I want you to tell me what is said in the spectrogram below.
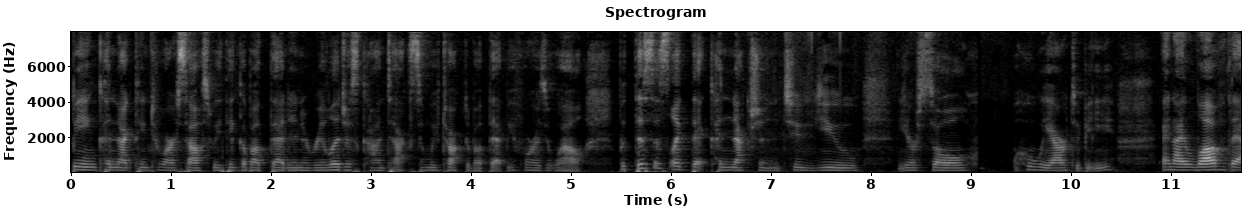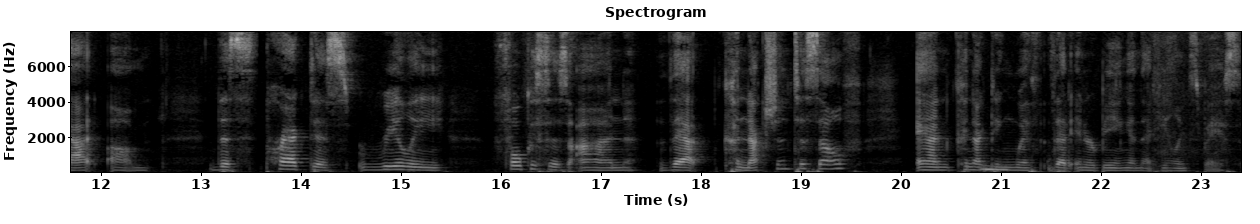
being connecting to ourselves. We think about that in a religious context, and we've talked about that before as well. But this is like that connection to you, your soul, who we are to be. And I love that um, this practice really focuses on that connection to self and connecting mm-hmm. with that inner being in that healing space.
